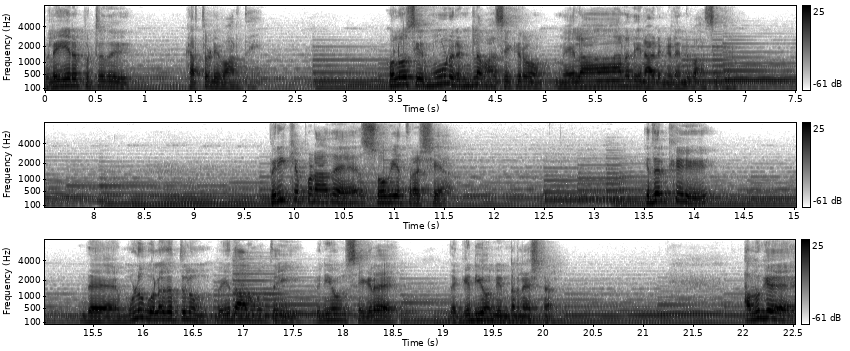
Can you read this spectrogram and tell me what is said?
விலையேறப்பெற்றது கர்த்தருடைய வார்த்தை. கொலோசியர் மூணு ரெண்டில் வாசிக்கிறோம் மேலானதை நாடுங்கள் என்று வாசிக்கிறோம். பிரிக்கப்படாத சோவியத் ரஷ்யா. இதற்கு இந்த முழு உலகத்திலும் வேதாகமத்தை விநியோகம் செய்கிற இந்த கிடியோன் இன்டர்நேஷனல். அவங்க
